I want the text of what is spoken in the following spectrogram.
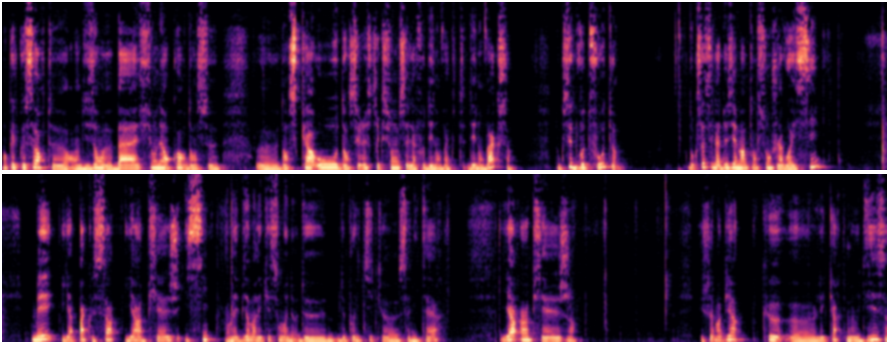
En quelque sorte, euh, en disant, euh, bah, si on est encore dans ce, euh, dans ce chaos, dans ces restrictions, c'est de la faute des non-vax. Donc, c'est de votre faute. Donc, ça, c'est la deuxième intention, je la vois ici. Mais il n'y a pas que ça, il y a un piège ici. On est bien dans les questions de, politique euh, sanitaire. Il y a un piège. Et j'aimerais bien que euh, les cartes me le disent.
